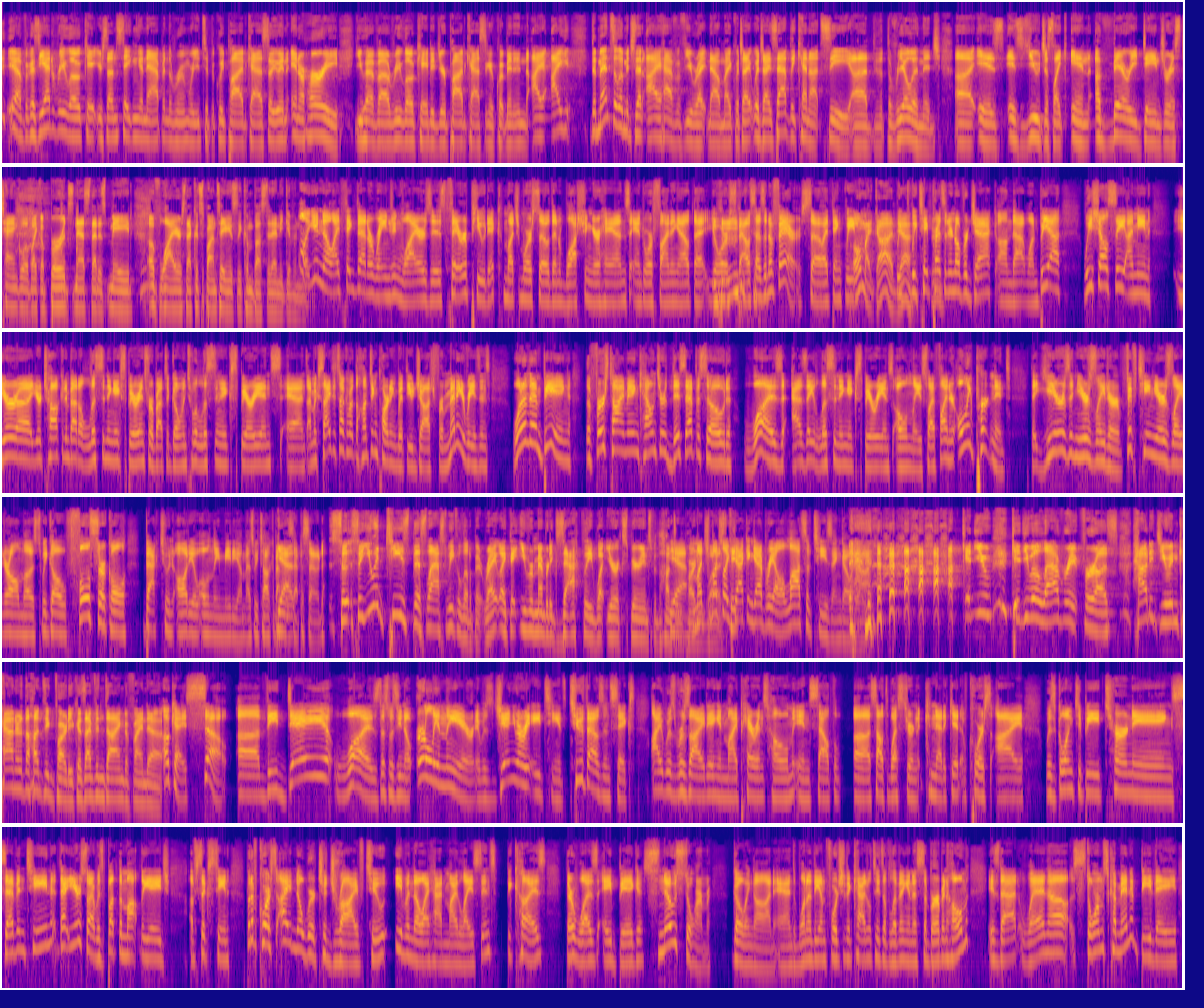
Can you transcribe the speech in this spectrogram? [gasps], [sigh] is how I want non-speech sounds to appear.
Yeah, because you had to relocate. Your son's taking a nap in the room where you typically podcast. So in, in a hurry, you have uh, relocated your podcasting equipment. And I, I, the mental image that I have of you right now, Mike, which I, which I sadly cannot see, uh, the, the real image, uh, is, is you just like in a very dangerous tangle of like a bird's nest that is made of wires that could spontaneously combust at any given Well, moment. you know, I think that arranging wires is therapeutic, much more so than washing your hands and or finding out that your spouse has an affair. So I think we Oh my God, we, yeah, we take sure. precedent over Jack on that one. But yeah, we shall see. I mean, you're uh, you're talking about a listening experience. We're about to go into a listening experience, and I'm excited to talk about the hunting party with you, Josh, for many reasons. One of them being the first time I encountered this episode was as a listening experience only. So I find it only pertinent that years and years later, 15 years later almost, we go full circle back to an audio only medium as we talk about Yeah. this episode. So, so you had teased this last week a little bit, right? Like that you remembered exactly what your experience with the hunting Yeah, party much was. much like Can- Jack and Gabriella, lots of teasing going on. [laughs] Can you can you elaborate for us? How did you encounter the hunting party? Because I've been dying to find out. Okay, so uh, the day was this was you know early in the year. It was January eighteenth, two thousand six. I was residing in my parents' home in south uh, southwestern Connecticut. Of course, I was going to be turning seventeen that year, so I was but the motley age of 16. But of course, I had nowhere to drive to, even though I had my license, because there was a big snowstorm going on. And one of the unfortunate casualties of living in a suburban home is that when uh, storms come in, be they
